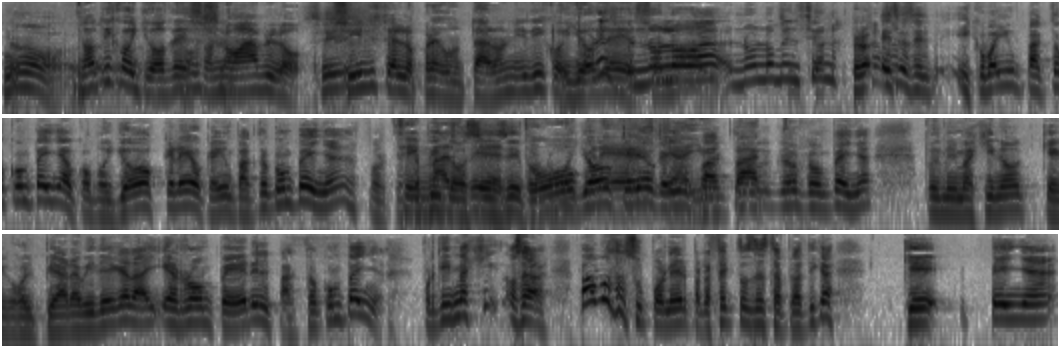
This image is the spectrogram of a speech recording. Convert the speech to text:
No. No dijo yo de O eso, sea, no hablo. sí. Sí. se lo preguntaron y dijo yo Por eso, de eso. no, lo, hablo. ha- no lo menciona. Pero ese es el. Y como hay un pacto con Peña, o como yo creo que hay un pacto con Peña, porque Sí, repito, más sí, bien, sí, como yo creo que, que hay, hay un pacto. con Peña, pues me imagino que golpear a Videgaray es romper el pacto con Peña. Porque imagino, o sea, vamos a suponer, para efectos de esta plática, que Peña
